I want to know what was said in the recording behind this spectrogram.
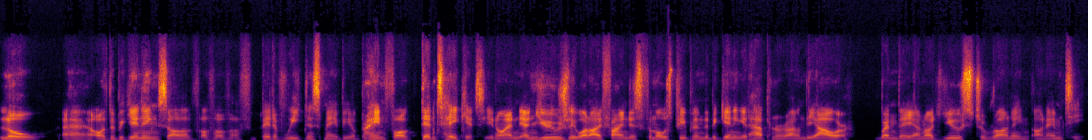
low uh, or the beginnings of, of, of, a bit of weakness maybe or brain fog then take it you know. And, and usually what i find is for most people in the beginning it happened around the hour when they are not used to running on empty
